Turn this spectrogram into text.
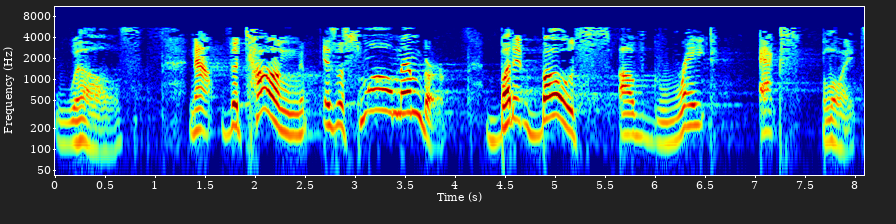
wills. Now, the tongue is a small member, but it boasts of great exploits.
